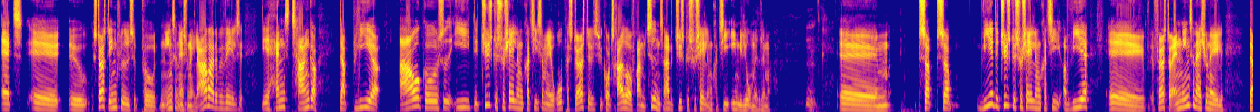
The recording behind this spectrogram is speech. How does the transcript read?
at øh, øve størst indflydelse på den internationale arbejderbevægelse. Det er hans tanker, der bliver afgåset i det tyske socialdemokrati, som er Europas største. Hvis vi går 30 år frem i tiden, så har det tyske socialdemokrati 1 million medlemmer. Mm. Øh, så, så via det tyske socialdemokrati og via øh, første og anden internationale, der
